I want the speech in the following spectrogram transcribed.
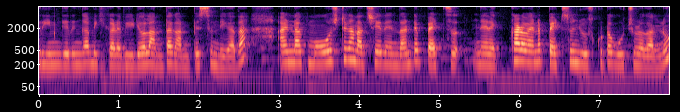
గ్రీన్ గ్రీన్గా మీకు ఇక్కడ వీడియోలో అంతా కనిపిస్తుంది కదా. అండ్ నాకు మోస్ట్గా నచ్చేది ఏంటంటే పెట్స్. నేను ఎక్కడ పోయినా పెట్స్ని చూసుకుంటూ కూర్చోగలను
